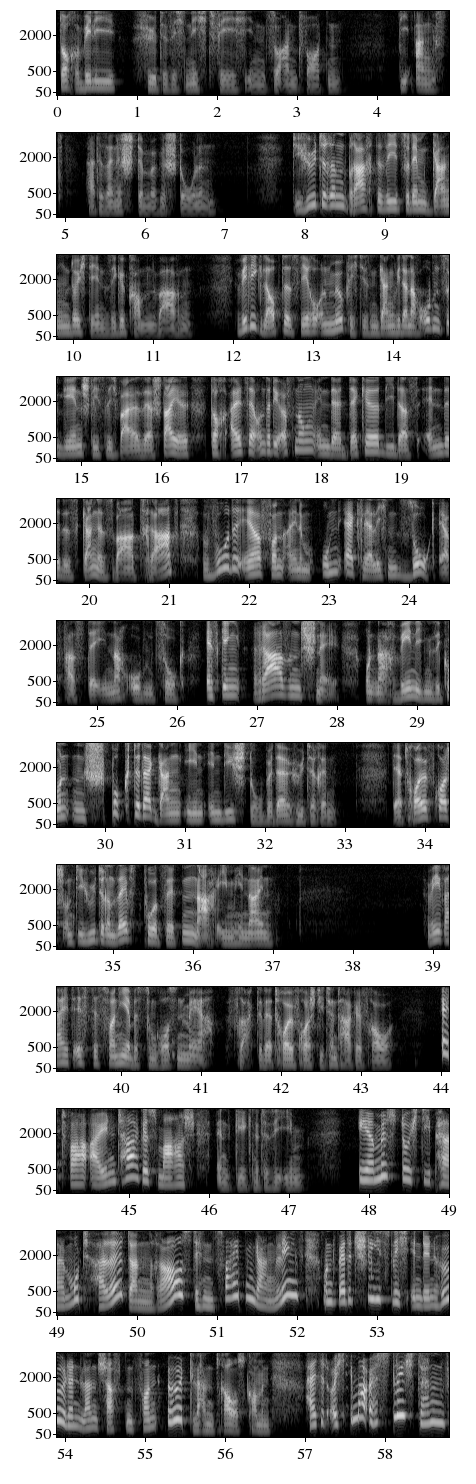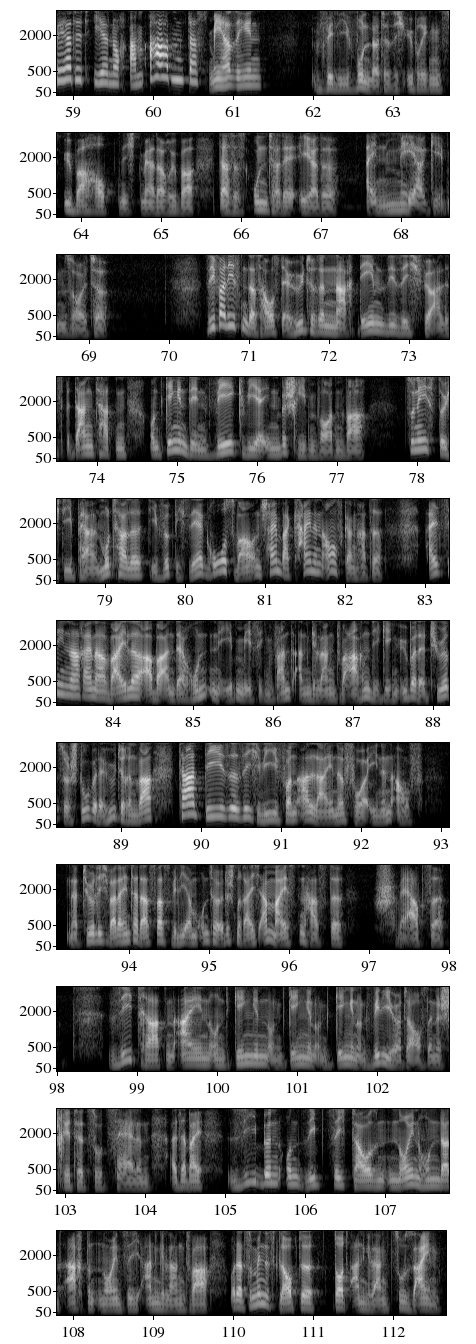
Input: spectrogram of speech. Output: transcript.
doch Willi fühlte sich nicht fähig, ihnen zu antworten. Die Angst hatte seine Stimme gestohlen. Die Hüterin brachte sie zu dem Gang, durch den sie gekommen waren. Willi glaubte, es wäre unmöglich, diesen Gang wieder nach oben zu gehen, schließlich war er sehr steil, doch als er unter die Öffnung in der Decke, die das Ende des Ganges war, trat, wurde er von einem unerklärlichen Sog erfasst, der ihn nach oben zog. Es ging rasend schnell, und nach wenigen Sekunden spuckte der Gang ihn in die Stube der Hüterin. Der Trollfrosch und die Hüterin selbst purzelten nach ihm hinein. Wie weit ist es von hier bis zum großen Meer? Fragte der Trollfrosch die Tentakelfrau. Etwa ein Tagesmarsch, entgegnete sie ihm. Ihr müsst durch die Perlmutthalle, dann raus, den zweiten Gang links und werdet schließlich in den Höhlenlandschaften von Ödland rauskommen. Haltet euch immer östlich, dann werdet ihr noch am Abend das Meer sehen. Willi wunderte sich übrigens überhaupt nicht mehr darüber, dass es unter der Erde ein Meer geben sollte. Sie verließen das Haus der Hüterin, nachdem sie sich für alles bedankt hatten, und gingen den Weg, wie er ihnen beschrieben worden war. Zunächst durch die Perlmutthalle, die wirklich sehr groß war und scheinbar keinen Ausgang hatte. Als sie nach einer Weile aber an der runden, ebenmäßigen Wand angelangt waren, die gegenüber der Tür zur Stube der Hüterin war, tat diese sich wie von alleine vor ihnen auf. Natürlich war dahinter das, was Willi am unterirdischen Reich am meisten hasste: Schwärze. Sie traten ein und gingen und gingen und gingen, und Willi hörte auf, seine Schritte zu zählen, als er bei 77.998 angelangt war, oder zumindest glaubte, dort angelangt zu sein.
